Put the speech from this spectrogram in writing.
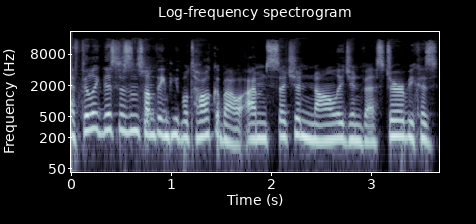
I feel like this isn't something people talk about. I'm such a knowledge investor because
